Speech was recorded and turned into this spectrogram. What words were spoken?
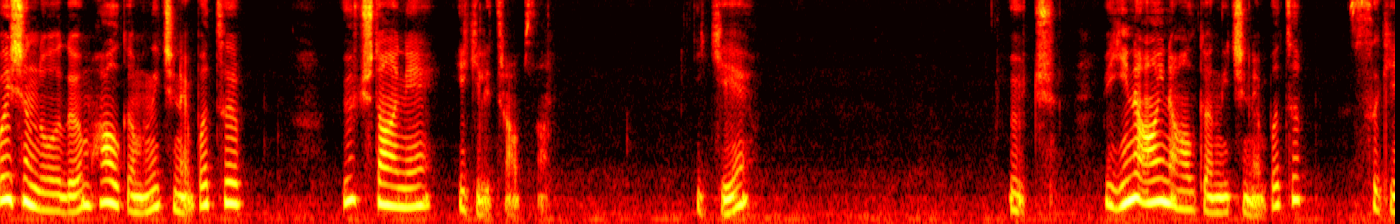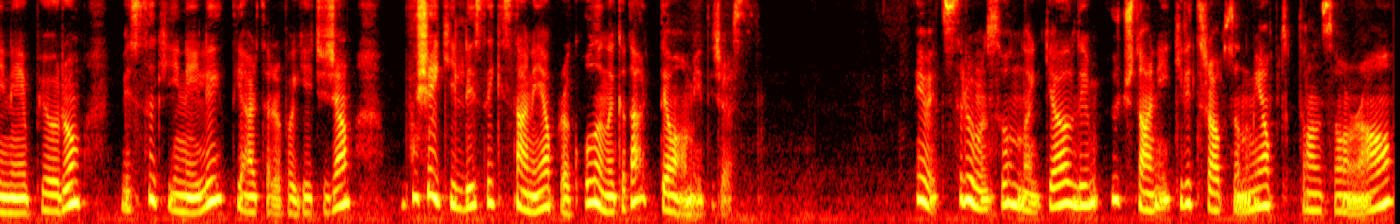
Başında doladığım halkamın içine batıp 3 tane ikili trabzan. 2 3 ve yine aynı halkanın içine batıp sık iğne yapıyorum ve sık iğne ile diğer tarafa geçeceğim. Bu şekilde 8 tane yaprak olana kadar devam edeceğiz. Evet sıramın sonuna geldim. 3 tane ikili trabzanımı yaptıktan sonra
